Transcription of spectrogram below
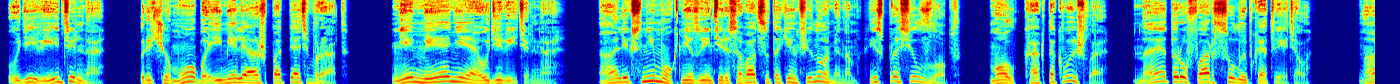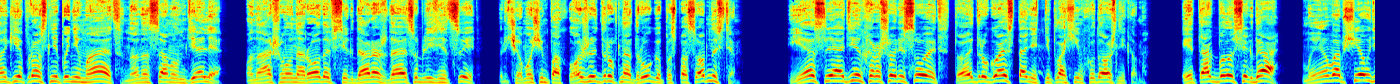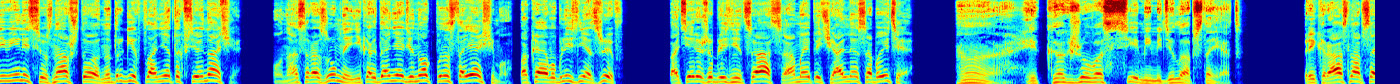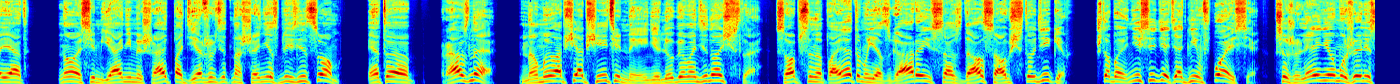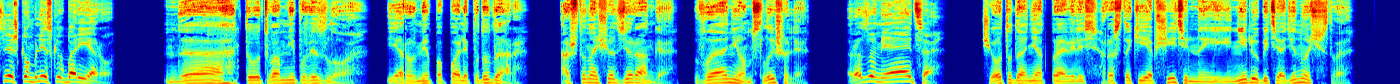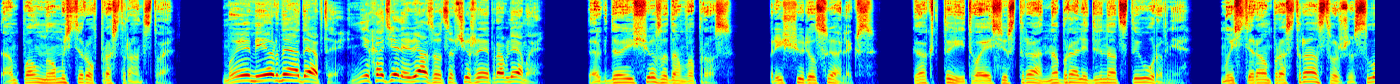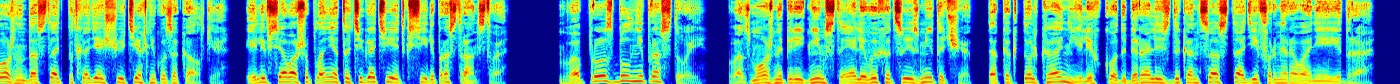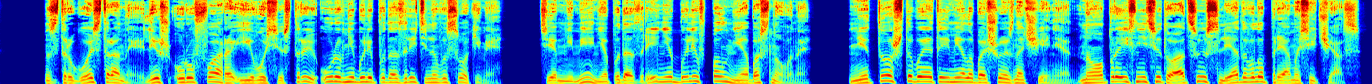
Удивительно. Причем оба имели аж по пять врат. Не менее удивительно. Алекс не мог не заинтересоваться таким феноменом и спросил в лоб. Мол, как так вышло? На это Руфар с улыбкой ответил. Многие просто не понимают, но на самом деле у нашего народа всегда рождаются близнецы, причем очень похожие друг на друга по способностям. Если один хорошо рисует, то и другой станет неплохим художником. И так было всегда. Мы вообще удивились, узнав, что на других планетах все иначе. У нас разумный никогда не одинок по-настоящему, пока его близнец жив. Потеря же близнеца — самое печальное событие. «А, и как же у вас с семьями дела обстоят?» «Прекрасно обстоят. Но семья не мешает поддерживать отношения с близнецом. Это разное. Но мы вообще общительные и не любим одиночество. Собственно, поэтому я с Гарой создал сообщество диких, чтобы не сидеть одним в поясе. К сожалению, мы жили слишком близко к барьеру». «Да, тут вам не повезло. Первыми попали под удар. А что насчет Зеранга? Вы о нем слышали?» «Разумеется». «Чего туда не отправились, раз такие общительные и не любите одиночество? Там полно мастеров пространства. «Мы мирные адепты, не хотели ввязываться в чужие проблемы». «Тогда еще задам вопрос», — прищурился Алекс. «Как ты и твоя сестра набрали двенадцатый уровни? Мастерам пространства же сложно достать подходящую технику закалки. Или вся ваша планета тяготеет к силе пространства?» Вопрос был непростой. Возможно, перед ним стояли выходцы из Миточа, так как только они легко добирались до конца стадии формирования ядра. С другой стороны, лишь у Руфара и его сестры уровни были подозрительно высокими. Тем не менее, подозрения были вполне обоснованы. Не то чтобы это имело большое значение, но прояснить ситуацию следовало прямо сейчас.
